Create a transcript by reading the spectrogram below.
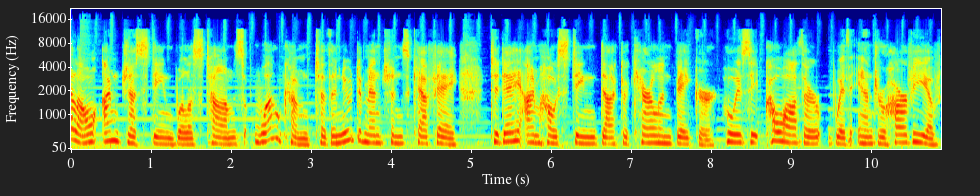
Hello, I'm Justine Willis Toms. Welcome to the New Dimensions Cafe. Today I'm hosting Dr. Carolyn Baker, who is the co author with Andrew Harvey of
